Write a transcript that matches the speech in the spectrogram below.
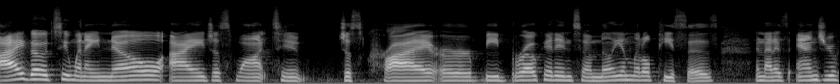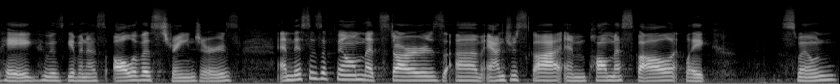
I go to when I know I just want to just cry or be broken into a million little pieces. And that is Andrew Haigh, who has given us All of Us Strangers. And this is a film that stars um, Andrew Scott and Paul Mescal, like, swoon,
